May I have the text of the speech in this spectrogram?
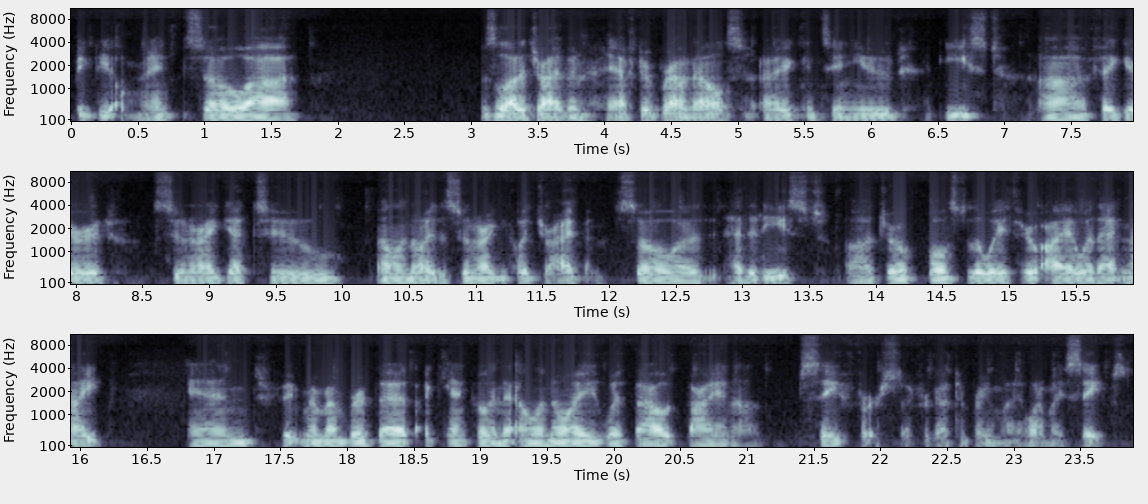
big deal, right? So uh, it was a lot of driving. After Brownells, I continued east. Uh, figured sooner I get to Illinois, the sooner I can quit driving. So uh, headed east, uh, drove most of the way through Iowa that night, and remembered that I can't go into Illinois without buying a safe first. I forgot to bring my one of my safes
